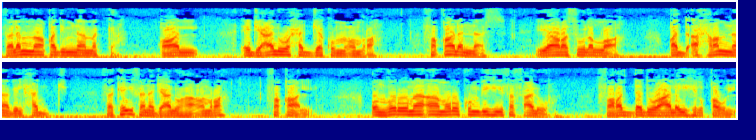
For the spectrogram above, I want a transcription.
فلما قدمنا مكة قال اجعلوا حجكم عمرة. فقال الناس يا رسول الله قد أحرمنا بالحج فكيف نجعلها عمرة؟ فقال انظروا ما آمركم به فافعلوه. فرددوا عليه القول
